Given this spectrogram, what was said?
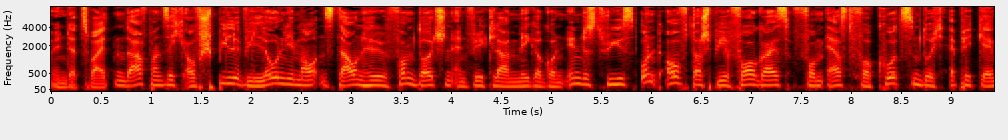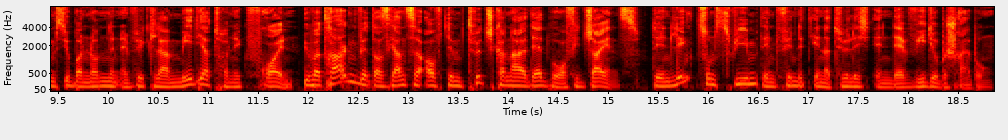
In der zweiten darf man sich auf Spiele wie Lonely Mountains Downhill vom deutschen Entwickler Megagon Industries und auf das Spiel Fall Guys vom erst vor kurzem durch Epic Games übernommenen Entwickler Mediatonic freuen. Übertragen wird das Ganze auf dem Twitch-Kanal der Dwarfy Giants. Den Link zum Stream, den findet ihr natürlich in der Videobeschreibung.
